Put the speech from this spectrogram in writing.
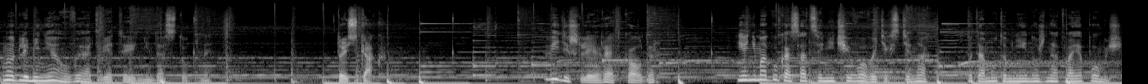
но для меня, увы, ответы недоступны». «То есть как?» «Видишь ли, Ред Колдер, я не могу касаться ничего в этих стенах, потому-то мне и нужна твоя помощь».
